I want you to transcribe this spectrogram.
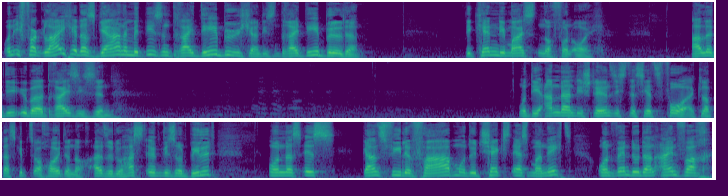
Und ich vergleiche das gerne mit diesen 3D-Büchern, diesen 3D-Bildern. Die kennen die meisten noch von euch. Alle, die über 30 sind. Und die anderen, die stellen sich das jetzt vor. Ich glaube, das gibt es auch heute noch. Also du hast irgendwie so ein Bild und das ist ganz viele Farben und du checkst erstmal nichts. Und wenn du dann einfach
